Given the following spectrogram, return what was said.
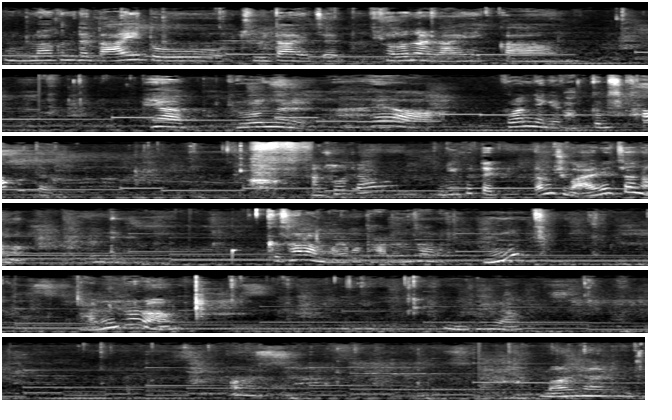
몰라 근데 나이도 둘 다 이제 결혼할 나이니까 해야 결혼을 해야 그런 얘기 가끔씩 하거든 소장? 니 그때 남친구 알겠잖아 그 사람 말고 다른 사람 응? 다른 사람? 무슨 소리야? 아, 많은 사람인데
